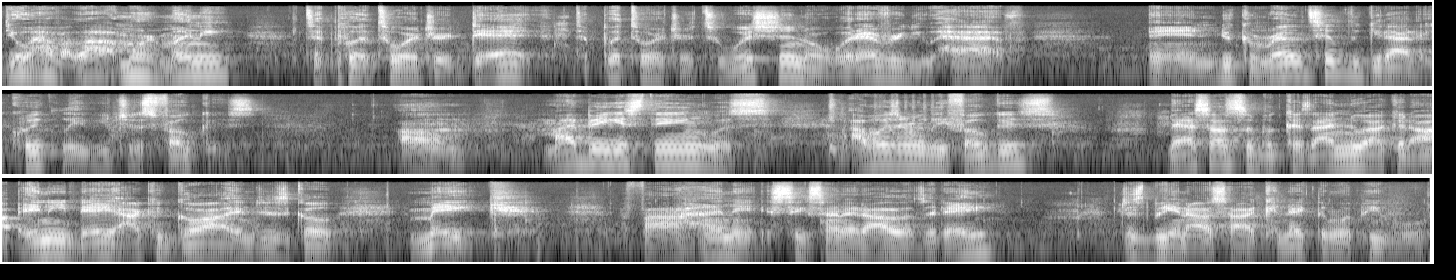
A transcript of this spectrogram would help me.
you'll have a lot more money to put towards your debt, to put towards your tuition or whatever you have. And you can relatively get out of it quickly if you just focus. Um, my biggest thing was I wasn't really focused. That's also because I knew I could any day I could go out and just go make 500 600 dollars a day just being outside connecting with people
